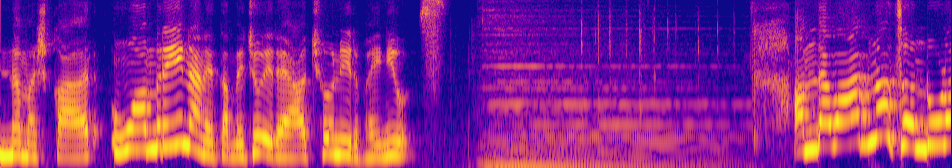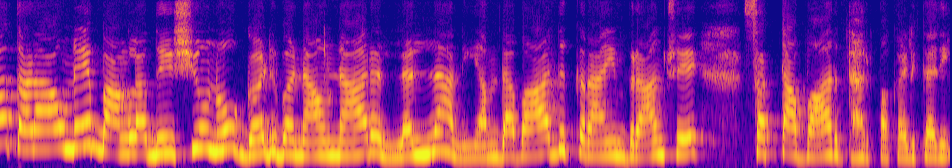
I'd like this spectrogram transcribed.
નમસ્કાર, હું અમરીન અને તમે જોઈ રહ્યા છો નિર્ભય ન્યૂઝ. અમદાવાદના ચંડોળા તળાવને બાંગ્લાદેશીઓનો ગઢ બનાવનાર લલ્લાની અમદાવાદ ક્રાઇમ બ્રાન્ચે સત્તાવાર ધરપકડ કરી.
